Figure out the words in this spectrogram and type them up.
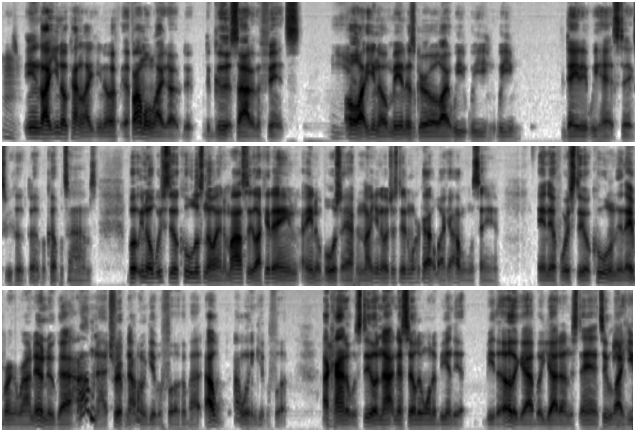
Mm. and like you know, kind of like you know, if, if I'm on like the, the, good side of the fence, Yeah. oh like you know, me and this girl like we we we dated, we had sex, we hooked up a couple times, but you know we're still cool. There's no animosity. Like it ain't ain't no bullshit happening. Like you know, it just didn't work out. Like Alvin was saying. And if we're still cool, and then they bring around their new guy, I'm not tripping. I don't give a fuck about. It. I I wouldn't give a fuck. I Mm. kind of would still not necessarily want to be in the be the other guy, but you got to understand too. And Like you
